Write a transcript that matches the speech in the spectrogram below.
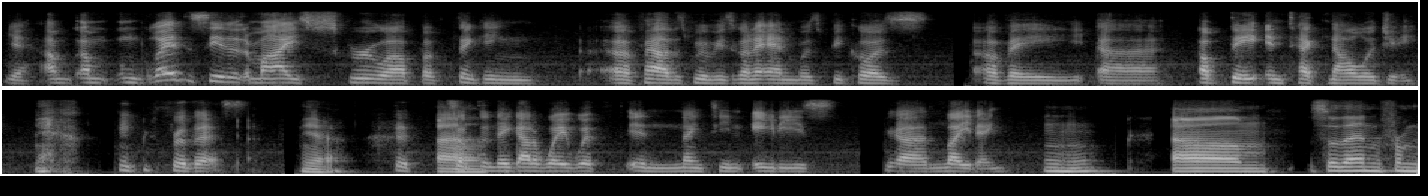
Yeah, I'm, I'm I'm glad to see that my screw up of thinking of how this movie is going to end was because of a uh, update in technology for this. Yeah. That's Uh. something they got away with in 1980s uh, lighting. Mm-hmm. Um. So then from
